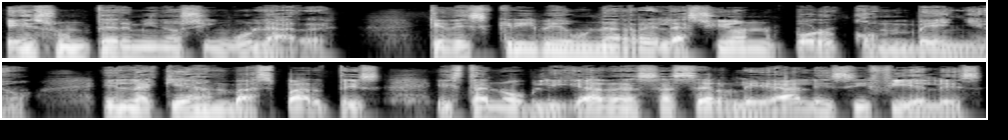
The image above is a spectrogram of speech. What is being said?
es un término singular que describe una relación por convenio en la que ambas partes están obligadas a ser leales y fieles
